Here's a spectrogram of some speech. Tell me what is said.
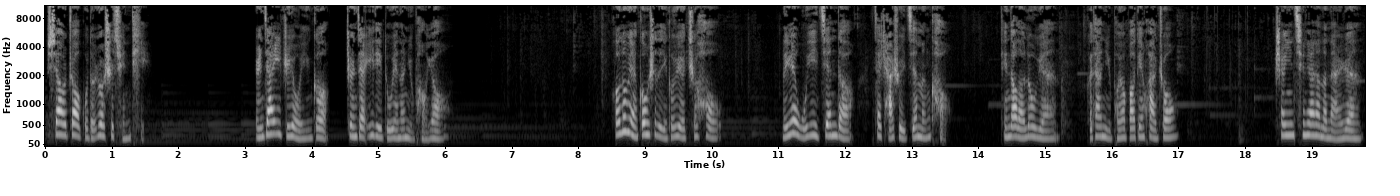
需要照顾的弱势群体。人家一直有一个正在异地读研的女朋友。和陆远共事的一个月之后，林月无意间的在茶水间门口，听到了陆远和他女朋友煲电话粥。声音清亮亮的男人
